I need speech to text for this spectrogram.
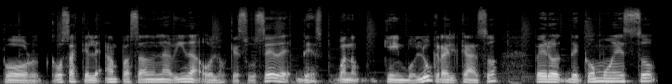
por cosas que le han pasado en la vida o lo que sucede, bueno, que involucra el caso, pero de cómo eso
